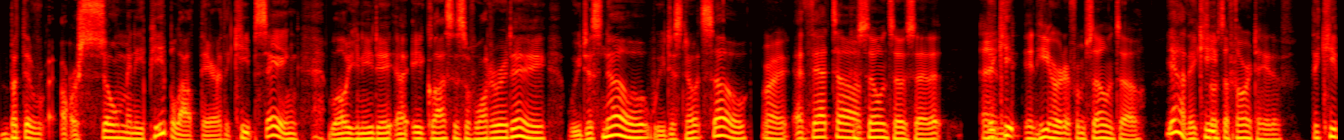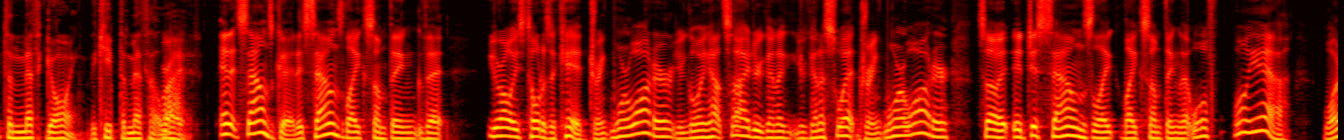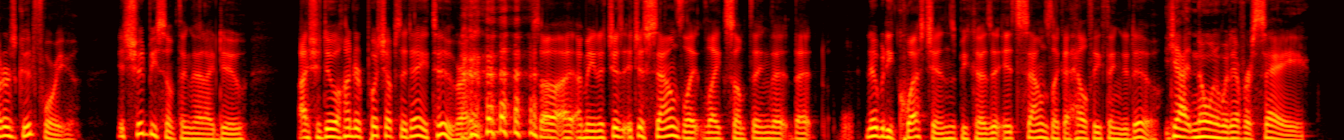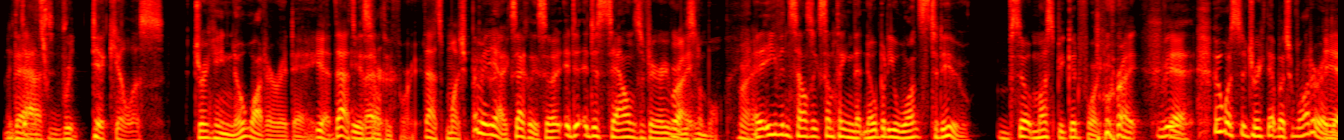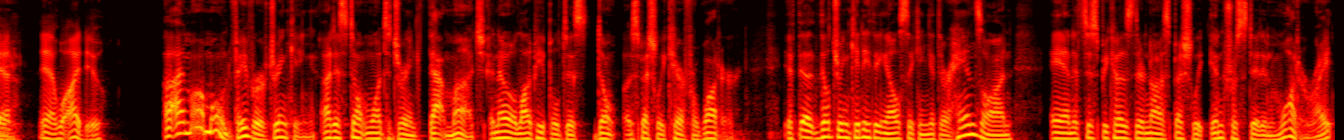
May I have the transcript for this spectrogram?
But there are so many people out there that keep saying, "Well, you need eight, uh, eight glasses of water a day." We just know, we just know it's so. Right. At that, uh, So and so said it, and they keep- and he heard it from so and so. yeah, they So keep it's authoritative. they keep the myth going. They keep the myth alive. Right. And it sounds good. It sounds like something that you're always told as a kid, drink more water. You're going outside, you're gonna you're gonna sweat, drink more water. So it, it just sounds like like something that, well f- well yeah, water's good for you. It should be something that I do. I should do hundred push ups a day too, right? so I, I mean it just it just sounds like like something that that nobody questions because it, it sounds like a healthy thing to do. Yeah, no one would ever say Like, that that's ridiculous. drinking no water a day Yeah, that's is better. healthy for you. That's much I better. mean, yeah, exactly. So it, it just sounds very Right. reasonable. Right. And it even sounds like something that nobody wants to do. So it must be good for you. right. Yeah. Who wants to drink that much water a Yeah. day? Yeah. Well, I do. I'm, all in favor of drinking. I just don't want to drink that much. I know a lot of people just don't especially care for water. If they, they'll drink anything else they can get their hands on, and it's just because they're not especially interested in water, right?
